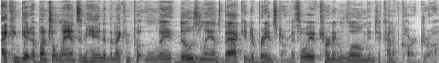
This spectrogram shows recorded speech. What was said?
I can get a bunch of lands in hand and then I can put la those lands back into Brainstorm. It's a way of turning loam into kind of card draw.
